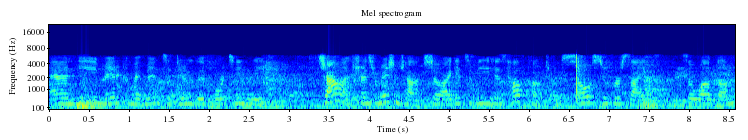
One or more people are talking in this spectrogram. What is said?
and he made a commitment to do the 14 week challenge, transformation challenge. So I get to be his health coach. I'm so super psyched. So welcome.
